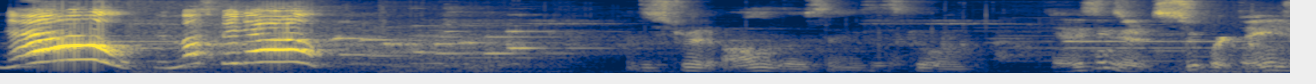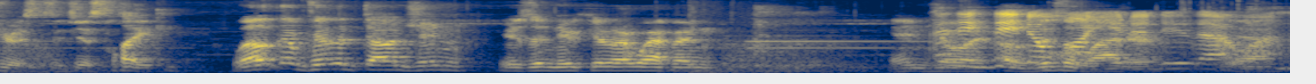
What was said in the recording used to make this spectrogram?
no, it must be no. I destroyed all of those things. That's cool. Yeah, these things are super dangerous to just like. Welcome to the dungeon. Here's a nuclear weapon. Enjoy. I think they oh, don't there's a want ladder. you to do that Yeah. one.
